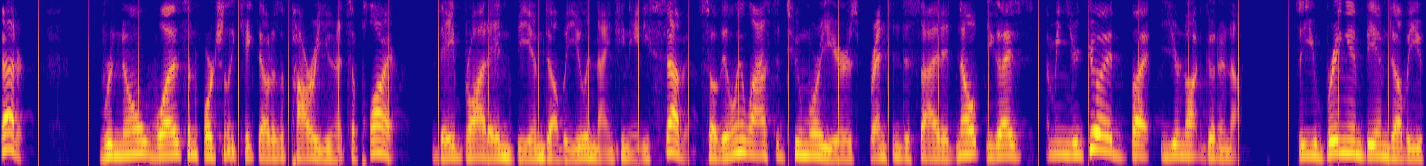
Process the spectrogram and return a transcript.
better. Renault was unfortunately kicked out as a power unit supplier. They brought in BMW in 1987. So they only lasted two more years. Benetton decided, nope, you guys, I mean, you're good, but you're not good enough. So you bring in BMW.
